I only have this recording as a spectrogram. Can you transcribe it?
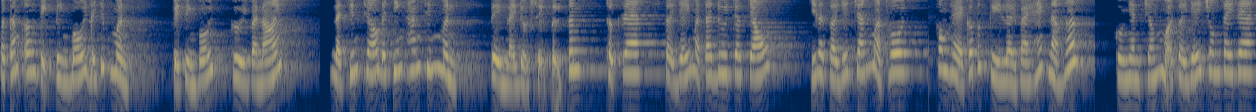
và cảm ơn vị tiền bối đã giúp mình. Vị tiền bối cười và nói là chính cháu đã chiến thắng chính mình, tìm lại được sự tự tin Thực ra, tờ giấy mà ta đưa cho cháu chỉ là tờ giấy trắng mà thôi, không hề có bất kỳ lời bài hát nào hết. Cô nhanh chóng mở tờ giấy trong tay ra,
